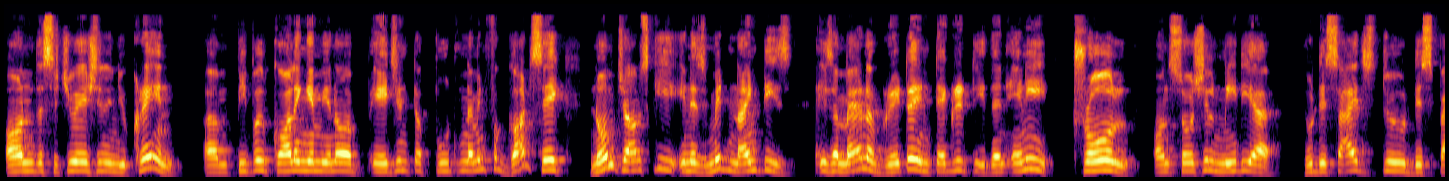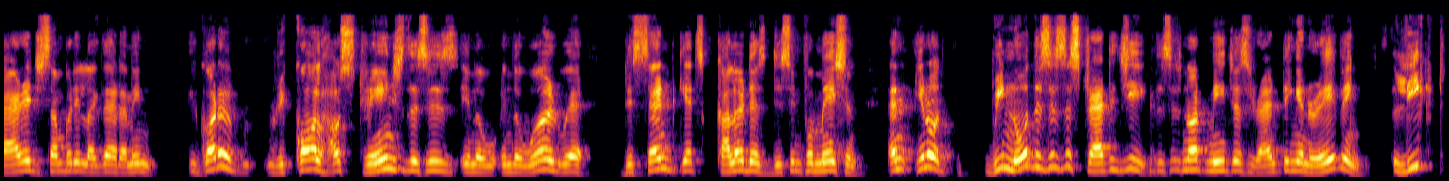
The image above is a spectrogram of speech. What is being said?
on the situation in Ukraine. Um, people calling him, you know, agent of Putin. I mean, for God's sake, Noam Chomsky in his mid 90s is a man of greater integrity than any troll on social media who decides to disparage somebody like that. I mean, you got to recall how strange this is in a in the world where dissent gets colored as disinformation. And you know, we know this is a strategy. This is not me just ranting and raving. Leaked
